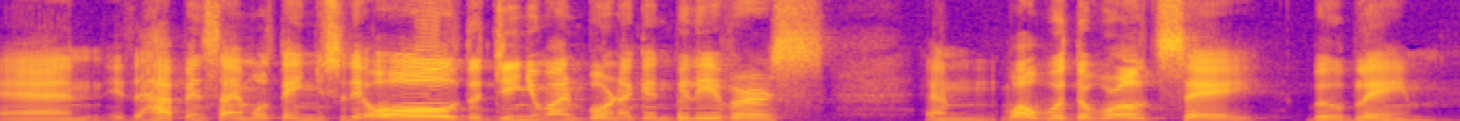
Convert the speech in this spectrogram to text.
And it happens simultaneously. All the genuine born again believers. And what would the world say? Will blame.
